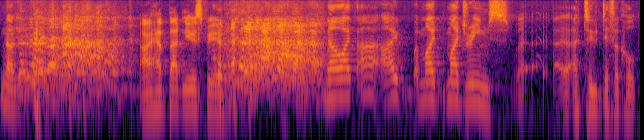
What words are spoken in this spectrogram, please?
No, no, I have bad news for you. no I, I, I, my, my dreams uh, are too difficult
